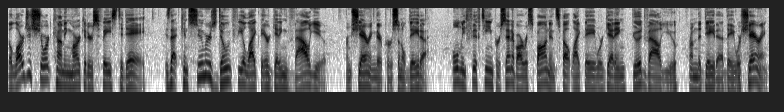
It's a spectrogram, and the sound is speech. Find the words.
the largest shortcoming marketers face today is that consumers don't feel like they are getting value from sharing their personal data. Only 15% of our respondents felt like they were getting good value from the data they were sharing.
